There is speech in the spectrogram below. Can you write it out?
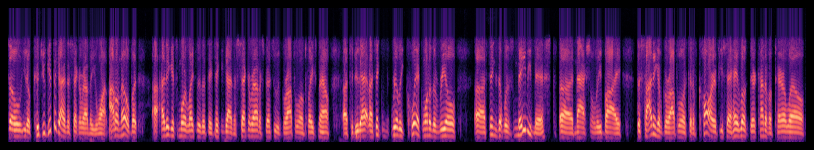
So, you know, could you get the guy in the second round that you want? I don't know, but uh, I think it's more likely that they take a guy in the second round, especially with Garoppolo in place now, uh, to do that. And I think really quick, one of the real uh, things that was maybe missed uh, nationally by the signing of Garoppolo instead of Carr, if you say, hey, look, they're kind of a parallel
